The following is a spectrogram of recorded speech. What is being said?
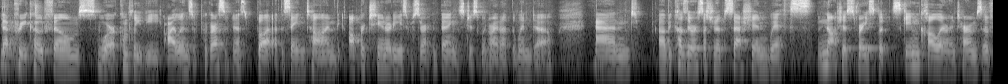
that pre-code films were completely islands of progressiveness. But at the same time, the opportunities for certain things just went right out the window, and uh, because there was such an obsession with not just race but skin color in terms of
